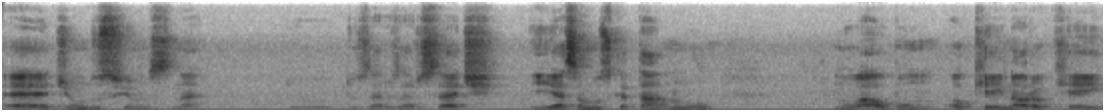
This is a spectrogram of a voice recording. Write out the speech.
é, de um dos filmes, né? Do 007 e essa música tá no no álbum OK Not OK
